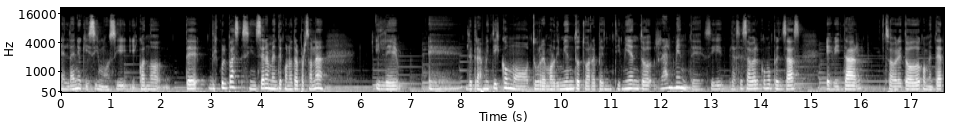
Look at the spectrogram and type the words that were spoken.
el daño que hicimos. Y cuando te disculpas sinceramente con otra persona y le, eh, le transmitís como tu remordimiento, tu arrepentimiento, realmente, ¿sí? le haces saber cómo pensás evitar, sobre todo, cometer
